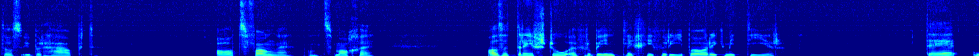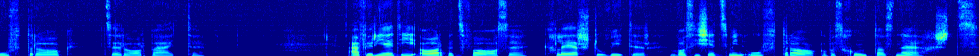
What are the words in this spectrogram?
das überhaupt anzufangen und zu machen. Also triffst du eine verbindliche Vereinbarung mit dir. Der Auftrag zu erarbeiten. Auch für jede Arbeitsphase klärst du wieder, was ist jetzt mein Auftrag, was kommt als nächstes,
